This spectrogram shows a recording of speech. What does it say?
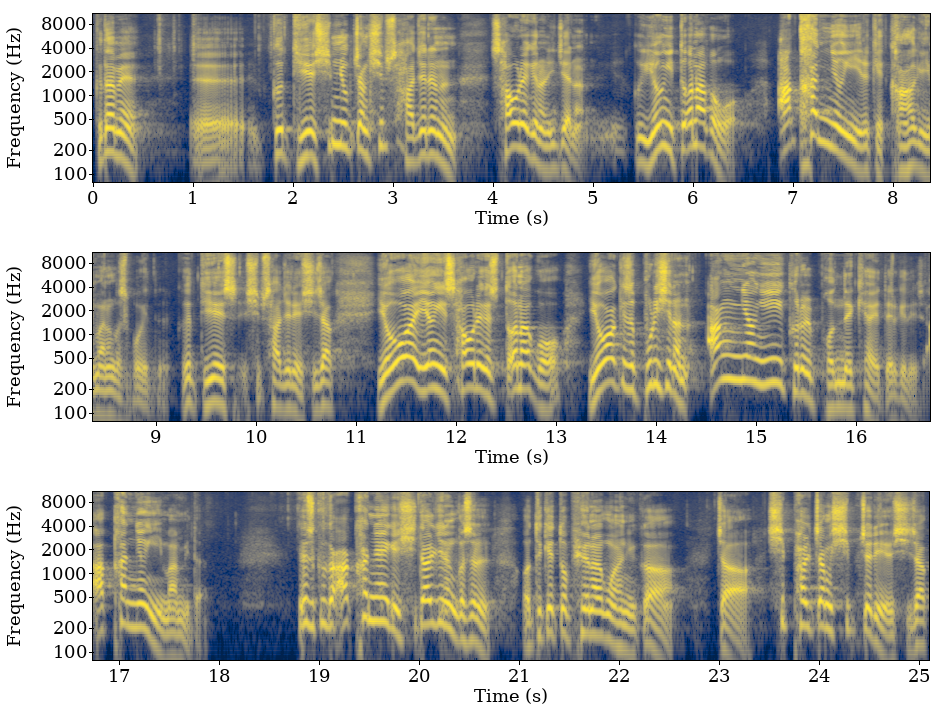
그 다음에 그 뒤에 16장 14절에는 사울에게는 이제는 그 영이 떠나가고 악한 영이 이렇게 강하게 임하는 것을 보게 돼요. 그 뒤에 14절에 시작 여호와의 영이 사울에게서 떠나고 여호와께서 부리시는 악령이 그를 번뇌케 하였다 이렇게 되죠. 악한 영이 임합니다. 그래서 그가 악한 영에게 시달리는 것을 어떻게 또 표현하고 하니까 자, 18장 10절이에요. 시작.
